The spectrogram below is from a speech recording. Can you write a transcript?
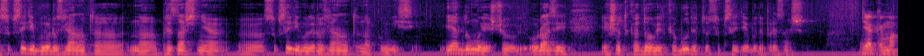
субсидія буде розглянута на призначення субсидії буде розглянута на комісії. Я думаю, що у разі, якщо така довідка буде, то субсидія буде призначена. Дякуємо.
